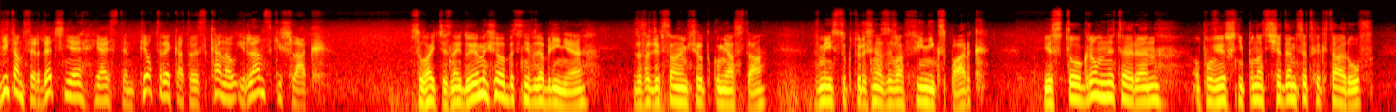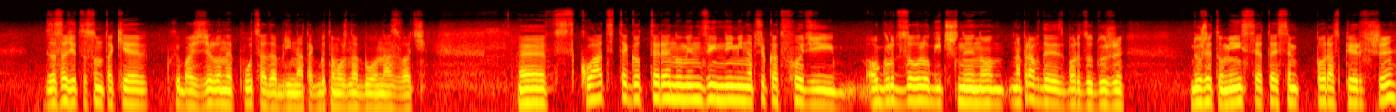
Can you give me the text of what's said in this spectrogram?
Witam serdecznie, ja jestem Piotrek, a to jest kanał Irlandzki Szlak. Słuchajcie, znajdujemy się obecnie w Dublinie, w zasadzie w samym środku miasta, w miejscu, które się nazywa Phoenix Park. Jest to ogromny teren o powierzchni ponad 700 hektarów. W zasadzie to są takie chyba zielone płuca Dublina, tak by to można było nazwać. E, W skład tego terenu między innymi na przykład wchodzi ogród zoologiczny, no naprawdę jest bardzo duży, duże to miejsce. Ja to jestem po raz pierwszy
